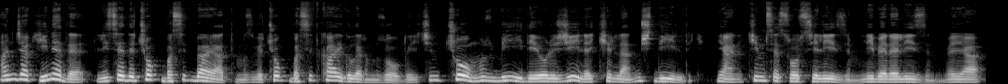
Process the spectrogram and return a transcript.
Ancak yine de lisede çok basit bir hayatımız ve çok basit kaygılarımız olduğu için çoğumuz bir ideolojiyle kirlenmiş değildik. Yani kimse sosyalizm, liberalizm veya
